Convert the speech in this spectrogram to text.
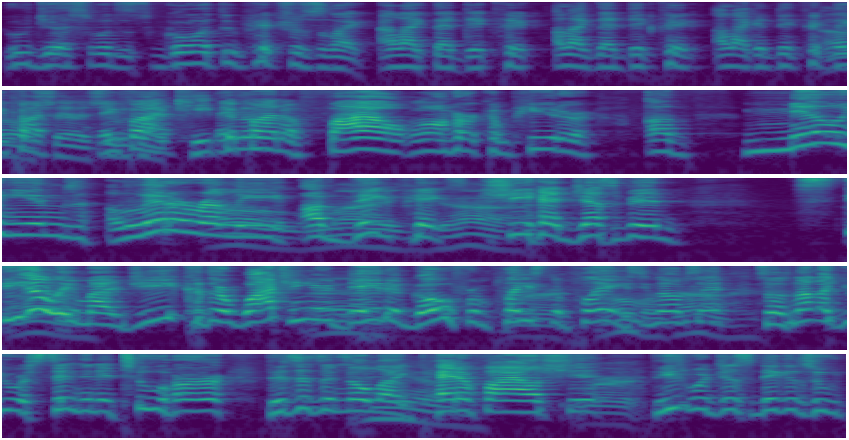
who just was going through pictures like, I like that dick pic. I like that dick pic. I like a dick pic. They Oh, find shit, they find like, keeping they them? find a file on her computer of millions, literally, Oh, of dick pics. God. She had just been. Stealing my G, because they're watching your Yeah. data go from place to place. Oh you know what I'm saying? So it's not like you were sending it to her. This isn't no like Damn. pedophile shit. Right. These were just niggas who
